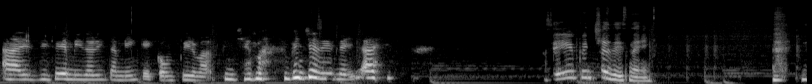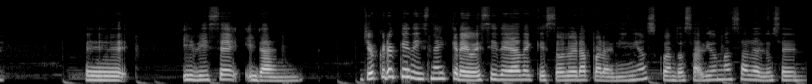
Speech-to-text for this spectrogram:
Ay, dice Midori también que confirma, pinche, pinche Disney. Ay, Sí, pinche Disney. Eh, y dice Irán, Yo creo que Disney creó esa idea de que solo era para niños. Cuando salió más a la luz el,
